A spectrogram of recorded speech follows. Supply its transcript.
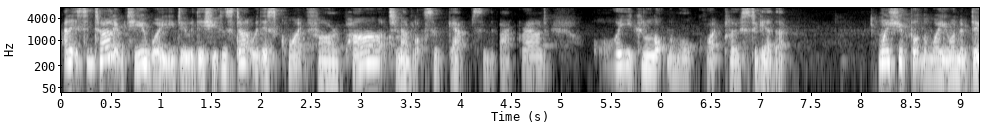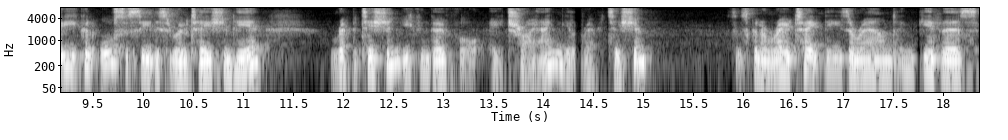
And it's entirely up to you where you do with this. You can start with this quite far apart and have lots of gaps in the background, or you can lock them all quite close together. Once you put them where you want to do, you can also see this rotation here repetition, you can go for a triangular repetition. So it's going to rotate these around and give us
